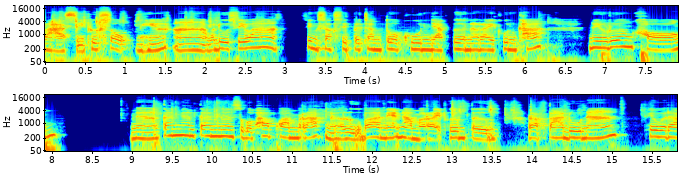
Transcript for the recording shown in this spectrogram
ราศีพฤษภเนี่ยอ่า มาดูซิว่า สิ่งศักดิ์สิทธิ์ประจำตัวคุณอยากเตือนอะไรคุณคะ ในเรื่องของนะการงานการเงินสุขภาพความรักนะหรือบ้านแนะนำอะไรเพิ่มเติมหลับตาดูนะ เทวดา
